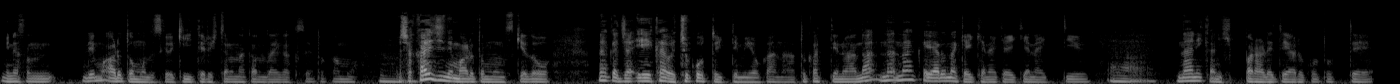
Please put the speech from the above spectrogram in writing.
皆さんでもあると思うんですけど聞いてる人の中の大学生とかも。うん。社会人でもあると思うんですけどなんかじゃあ英会話ちょこっと行ってみようかなとかっていうのはなななんかやらなきゃいけなきゃいけないっていう何かに引っ張られてやることって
